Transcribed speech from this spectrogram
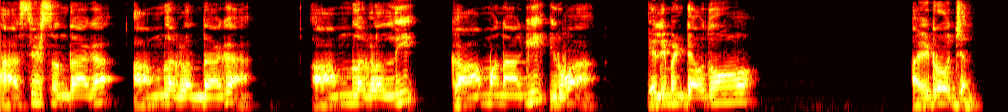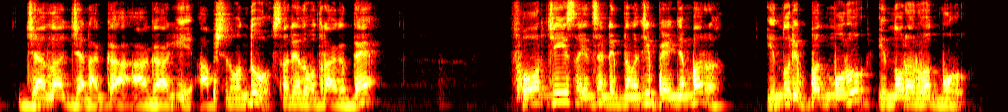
ಆಸಿಡ್ಸ್ ಅಂದಾಗ, ಆಮ್ಲಗಳಂದಾಗ, ಆಮ್ಲಗಳಲ್ಲಿ ಕಾಮನ್ ಆಗಿ ಇರುವ ಎಲಿಮೆಂಟ್ ಯಾವುದು? ಹೈಡ್ರೋಜನ್, ಜಲಜನಕ. ಹಾಗಾಗಿ ಆಪ್ಷನ್ ಒಂದು ಸರಿಯಾದ ಉತ್ತರ ಆಗುತ್ತೆ. Four G science and technology page number ಇನ್ನೂರ ಇಪ್ಪತ್ತ್ಮೂರು ಇನ್ನೂರ ಅರವತ್ತ್ಮೂರು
